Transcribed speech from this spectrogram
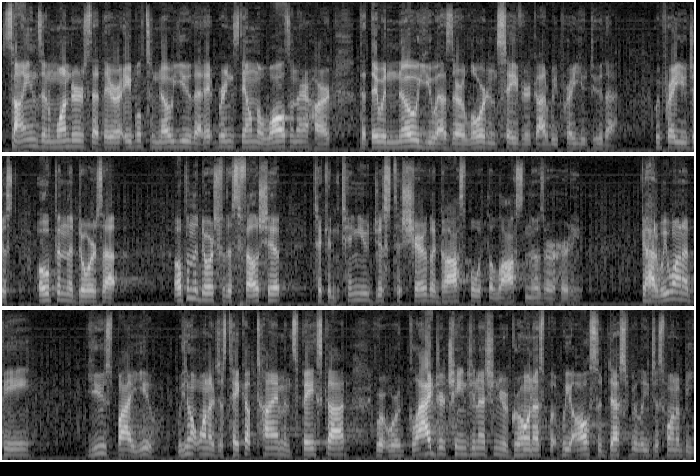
signs and wonders that they are able to know you, that it brings down the walls in their heart, that they would know you as their Lord and Savior, God, we pray you do that. We pray you just open the doors up. Open the doors for this fellowship to continue just to share the gospel with the lost and those who are hurting. God, we want to be used by you. We don't want to just take up time and space, God. We're, we're glad you're changing us and you're growing us, but we also desperately just want to be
